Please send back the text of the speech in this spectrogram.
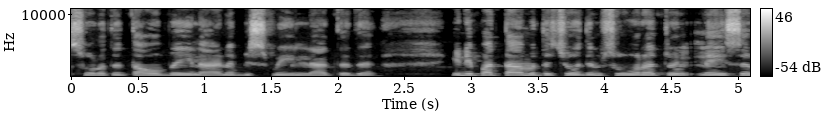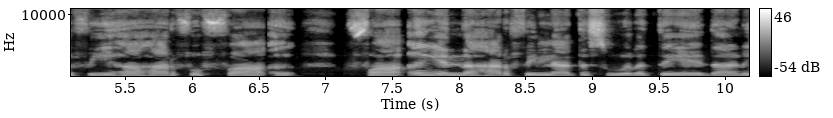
സൂറത്ത് തൗബയിലാണ് ബിസ്മി ഇല്ലാത്തത്. ഇനി പത്താമത്തെ ചോദ്യം. സൂറത്തുൽ ലൈസ ഫിഹ ഹർഫു ഫാ. ഫാ എന്ന ഹർഫില്ലാത്ത സൂറത്ത് ഏതാണ്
